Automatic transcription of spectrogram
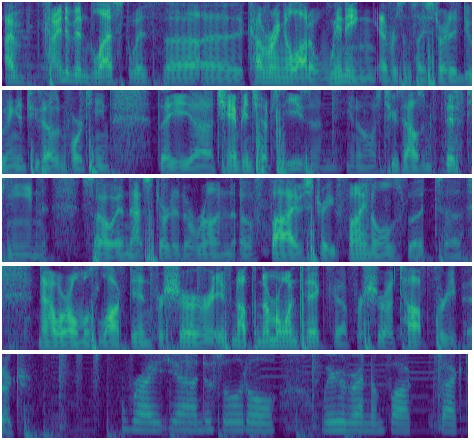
I've kind of been blessed with uh, uh covering a lot of winning ever since I started doing in 2014. The uh, championship season, you know, was 2015. So and that started a run of five straight finals. But uh, now we're almost locked in for sure. If not the number one pick, for sure a top three pick. Right. Yeah. And just a little weird random fact.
